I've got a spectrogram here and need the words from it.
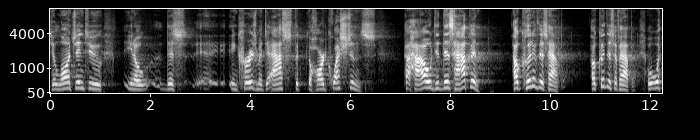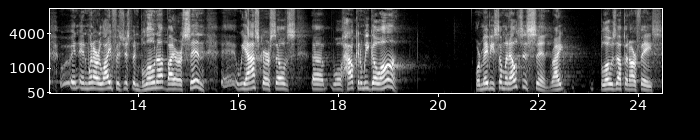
to launch into, you know, this eh, encouragement to ask the, the hard questions. How did this happen? How could have this happened? How could this have happened? Well, and, and, when our life has just been blown up by our sin, eh, we ask ourselves, uh, well, how can we go on? Or maybe someone else's sin, right, blows up in our face.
